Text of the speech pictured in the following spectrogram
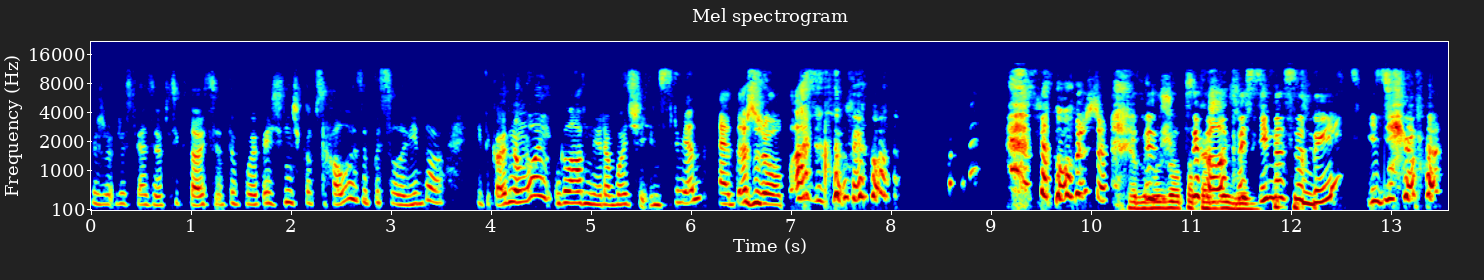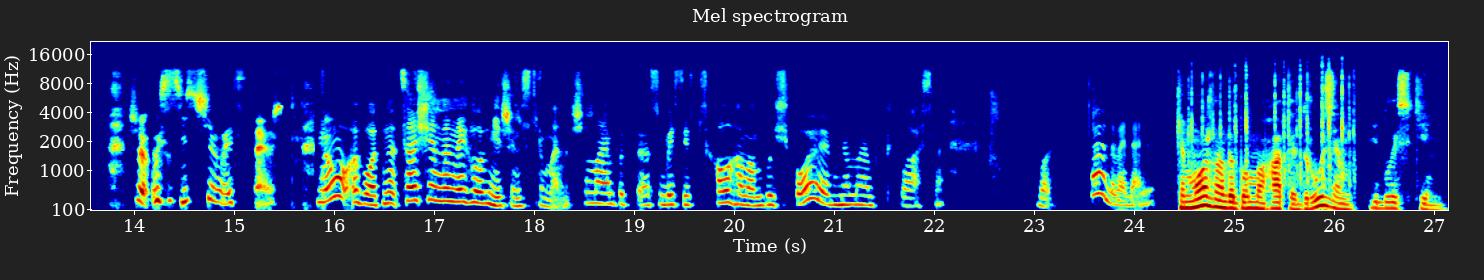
кажу, розказує в Тіктоці. Типу, якась жіночка психолог записала відео і така, ну мой главний робочий інструмент це жопа. Тому що психолог постійно сидить і типа, що усічилась теж. Ну от ну, це ще не найголовніший інструмент. Ще має бути особистість психолога вам близькою, і вона має бути класна. От. Та давай далі. Чи можна допомагати друзям і близьким?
